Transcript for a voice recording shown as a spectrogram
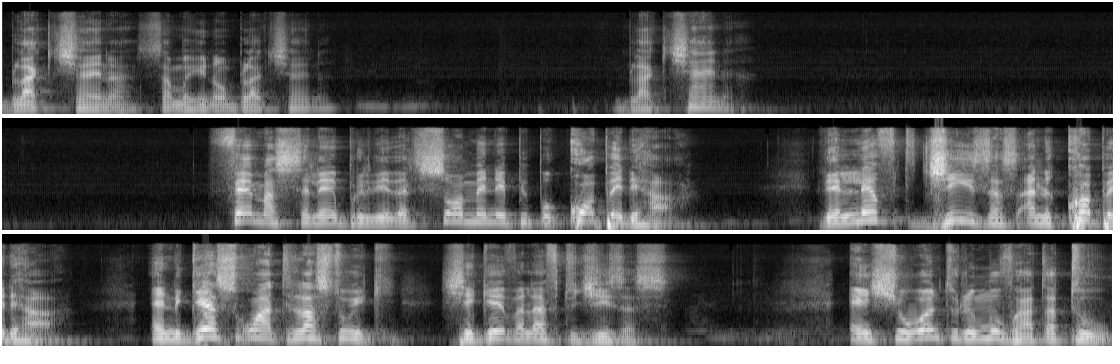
Blac Chyna. Some of you know Blac Chyna? Mm-hmm. Blac Chyna. Famous celebrity that so many people copied her. They left Jesus and copied her. And guess what? Last week, she gave her life to Jesus. And she went to remove her tattoo.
